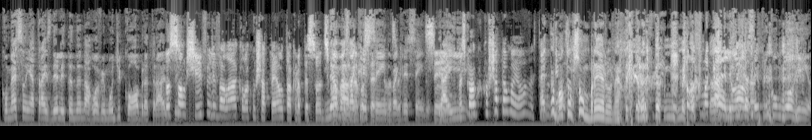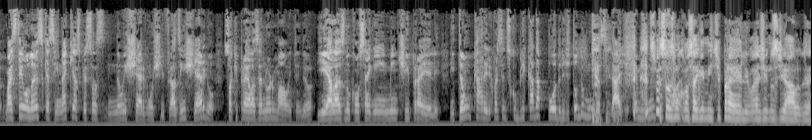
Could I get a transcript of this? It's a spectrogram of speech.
começam a ir atrás dele, ele tá andando na rua, vem um monte de cobra atrás. Assim. só um chifre, ele vai lá, coloca um chapéu, toca na pessoa, descobre. Não, mas ah, vai é crescendo, é vai você. crescendo. Sim. E aí. Mas coloca com um chapéu maior. então- É, tem boto um sombreiro, né? O cara Coloca uma. É, ele fica sempre com um gorrinho. Mas tem um lance que, assim, não é que as pessoas não enxergam o chifre? Elas enxergam, só que pra elas é normal, entendeu? E elas não conseguem mentir pra ele. Então, cara, ele começa a descobrir cada podre de todo mundo da cidade. É muito As pessoas não foda. conseguem mentir pra ele, imagina os diálogos. né?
